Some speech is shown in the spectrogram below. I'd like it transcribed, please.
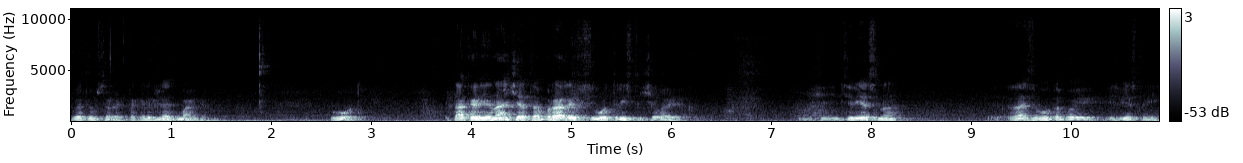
В этом сарае. Так объясняет Мальбин. Вот. Так или иначе отобрали всего 300 человек. Очень интересно. Знаете, был такой известный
